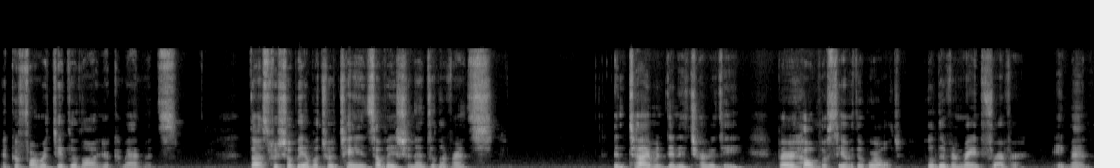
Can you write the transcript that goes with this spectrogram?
in conformity to the law and your commandments. Thus we shall be able to attain salvation and deliverance in time and in eternity by your help of Savior of the world, who live and reign forever. Amen.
